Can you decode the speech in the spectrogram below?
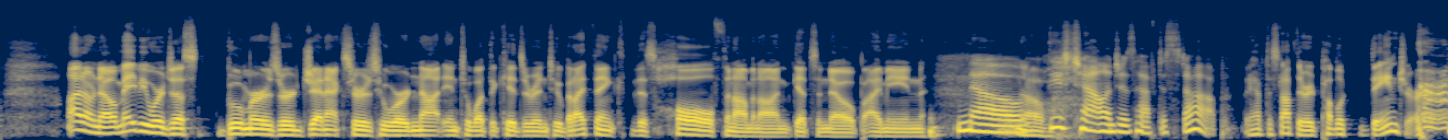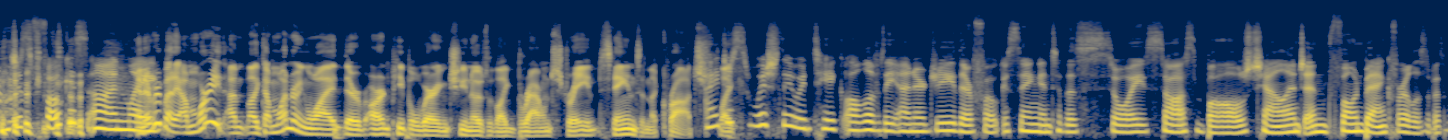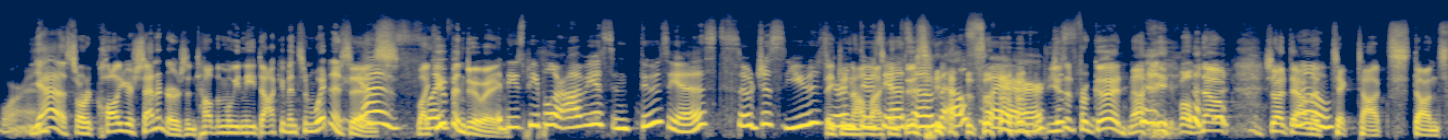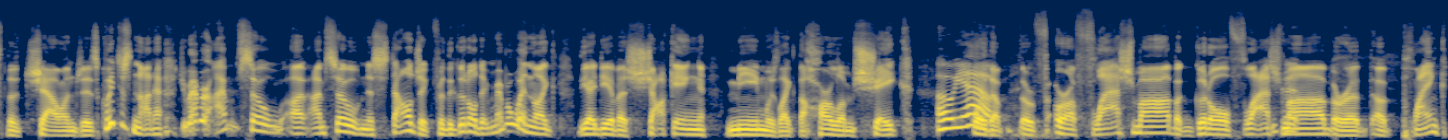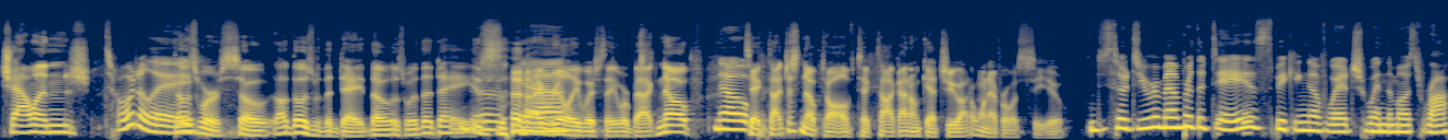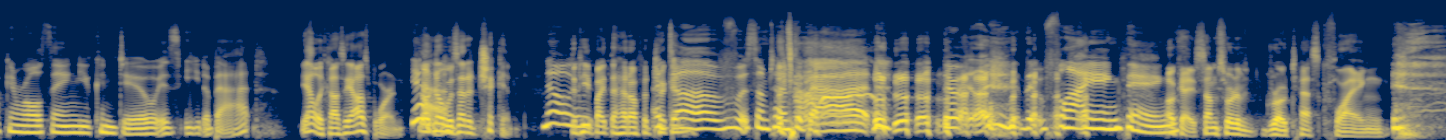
I don't know. Maybe we're just boomers or Gen Xers who are not into what the kids are into, but I think this whole phenomenon gets a nope. I mean, No, No. these challenges have to stop. They have to stop. They're in public danger. Just focus on like and everybody, I'm worried. I'm like, I'm wondering why there aren't people wearing chinos with like brown strain, stains in the crotch. I like, just wish they would take all of the energy they're focusing into the soy sauce balls challenge and phone bank for Elizabeth Warren. yes, or call your senators and tell them we need documents and witnesses, Yes, like, you've been doing. These people are obvious enthusiasts, so just use they your do not lack enthusiasm enthusiasm. elsewhere. Use it for good, not evil. No, shut down No. the TikTok stunts, the challenges. Can we just not have? Do you remember? I'm so uh, I'm so nostalgic for the good old. days. Remember when like the idea of a shocking meme was like the Harlem Shake? Oh, yeah. or the or, or a flash mob, a good old flash Good. mob, or a, a plank challenge. totally. Those were so. oh, those were the day. Those were the days. Uh, yeah. I really wish they were back. Nope. Nope. TikTok. Just nope to all of TikTok. I don't get you. I don't want everyone to see you. So, do you remember the days, speaking of which, when the most rock and roll thing you can do is eat a bat? Yeah, like Ozzy Osbourne. Yeah. Oh, no, was that a chicken? No. Did he bite the head off a A chicken? dove, sometimes a bat. They're- the flying things. Okay, some sort of grotesque flying.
